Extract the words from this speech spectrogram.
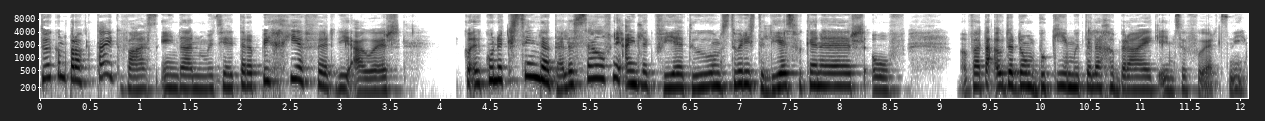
toe ek in praktyk was en dan moet jy terapie gee vir die ouers, kon ek sien dat hulle self nie eintlik weet hoe om stories te lees vir kinders of wat 'n ouderdom boekie moet hulle gebruik ensovoorts nie.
